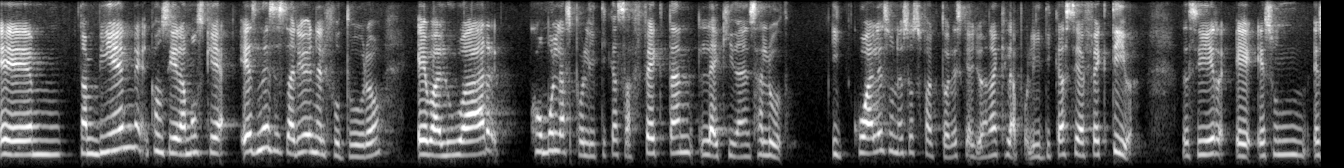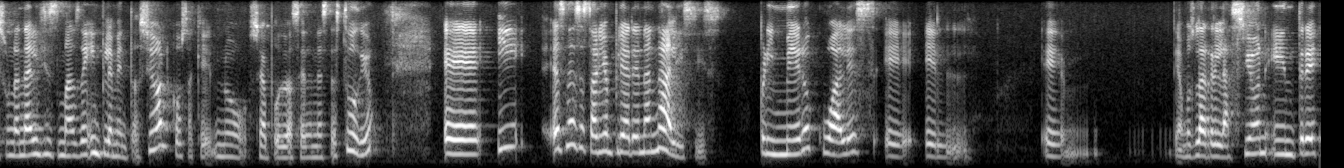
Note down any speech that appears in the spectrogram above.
Em, también consideramos que es necesario en el futuro evaluar cómo las políticas afectan la equidad en salud y cuáles son esos factores que ayudan a que la política sea efectiva. Es decir, eh, es, un, es, un, análisis más de implementación, cosa que no se ha podido hacer en este estudio. Eh, y es necesario emplear en análisis, primero, cuál es eh, el, em, digamos, la relación entre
